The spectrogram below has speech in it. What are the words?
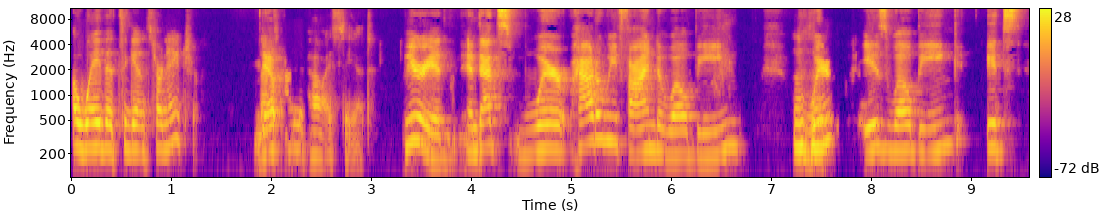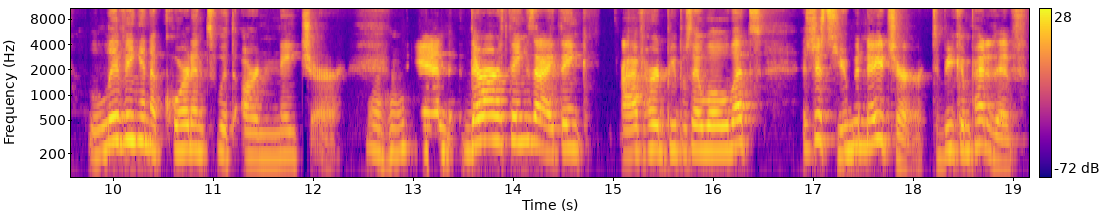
a way that's against our nature. That's yep. kind of how I see it. Period. And that's where, how do we find a well being? Mm-hmm. Where is well being? It's living in accordance with our nature. Mm-hmm. And there are things that I think I've heard people say, well, let's, it's just human nature to be competitive.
